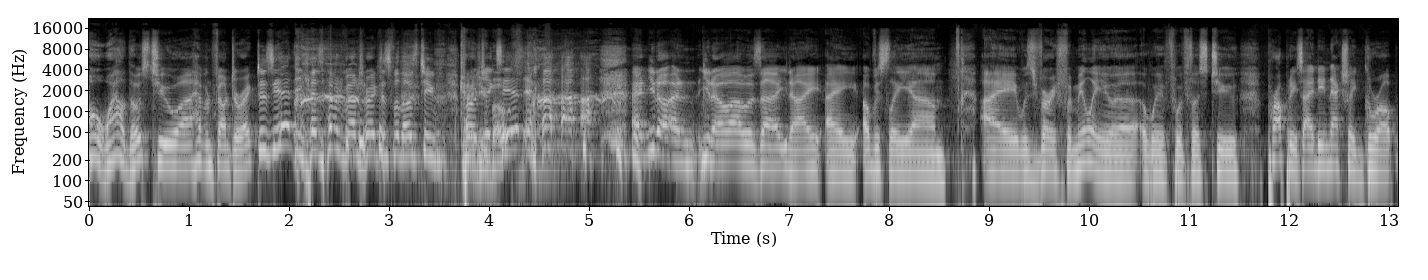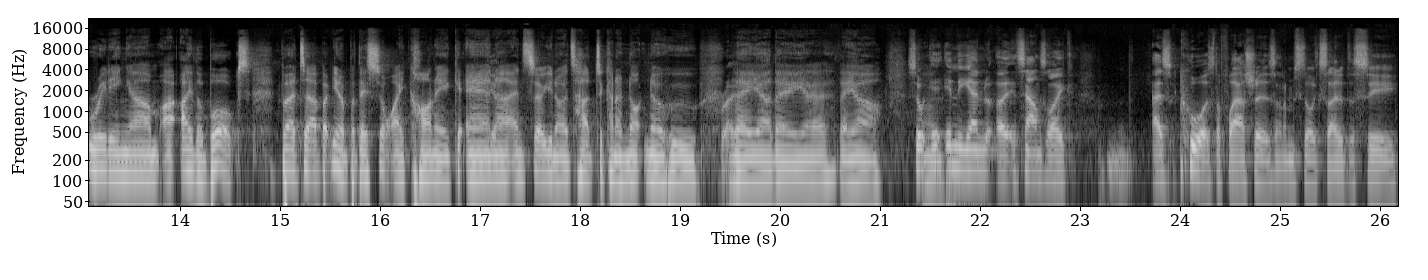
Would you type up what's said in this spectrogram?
oh wow, those two uh, haven't found directors yet. You guys haven't found directors for those two projects yet. and you know, and you know, I was, uh, you know, I, I obviously, um, I was very familiar uh, with with those two properties. I didn't actually grow up reading um, e- either books, but uh, but you know, but they're so iconic, and Yeah. uh, and so you know, it's hard to kind of not know who Right. they uh, they uh, they are. So i in the end, uh, it sounds like as cool as the Flash is, and I'm still excited to see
